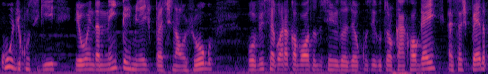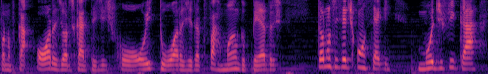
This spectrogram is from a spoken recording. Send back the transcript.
cu de conseguir. Eu ainda nem terminei de platinar o jogo. Vou ver se agora com a volta dos servidores eu consigo trocar com alguém essas pedras para não ficar horas e horas. Cara, tem gente que ficou 8 horas direto farmando pedras. Então não sei se eles conseguem modificar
